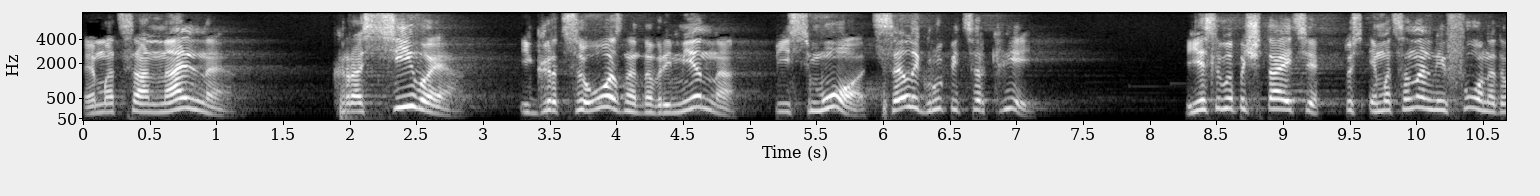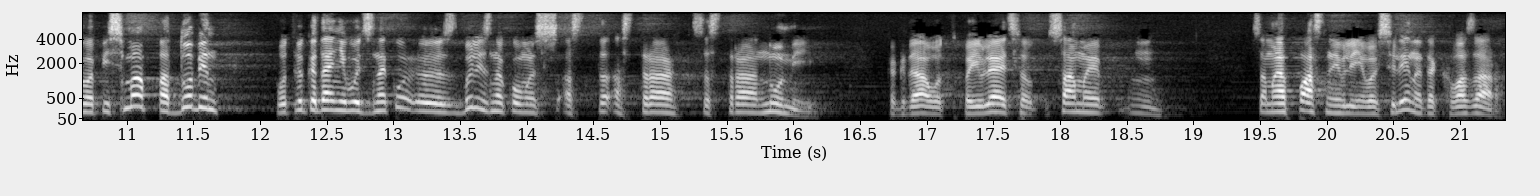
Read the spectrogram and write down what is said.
эмоциональное, красивое и грациозное одновременно письмо целой группе церквей. Если вы почитаете, то есть эмоциональный фон этого письма подобен, вот вы когда-нибудь знаком, э, были знакомы с, астро, с астрономией, когда вот появляется самое, самое опасное явление во Вселенной, это квазар.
